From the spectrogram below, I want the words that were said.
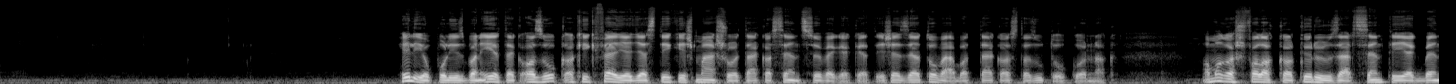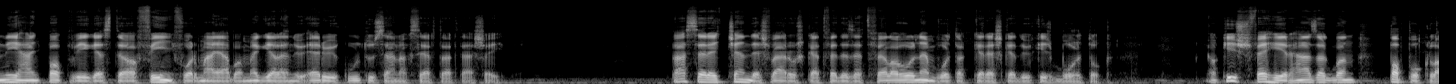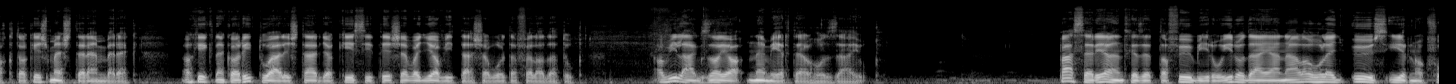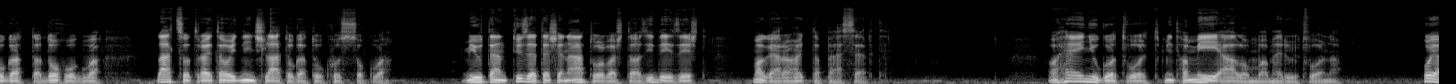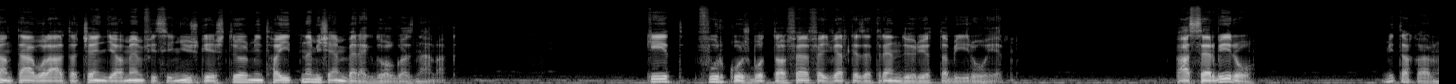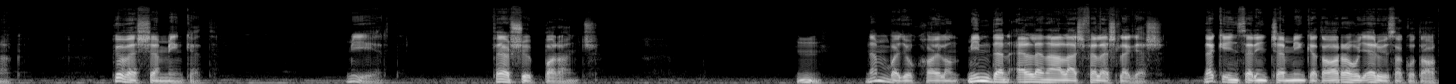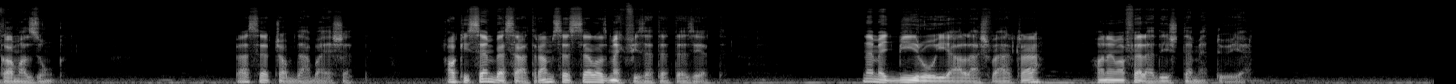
Heliopolisban éltek azok, akik feljegyezték és másolták a szent szövegeket, és ezzel továbbadták azt az utókornak. A magas falakkal körülzárt szentélyekben néhány pap végezte a fény formájában megjelenő erő kultuszának szertartásait. Pászer egy csendes városkát fedezett fel, ahol nem voltak kereskedők és boltok. A kis fehér házakban papok laktak és mesteremberek, akiknek a rituális tárgyak készítése vagy javítása volt a feladatuk. A világ zaja nem ért el hozzájuk. Pászer jelentkezett a főbíró irodájánál, ahol egy ősz írnok fogadta dohogva, látszott rajta, hogy nincs látogatókhoz szokva. Miután tüzetesen átolvasta az idézést, magára hagyta Pászert. A hely nyugodt volt, mintha mély álomba merült volna. Olyan távol állt a csendje a memphisi nyüzsgéstől, mintha itt nem is emberek dolgoznának. Két furkós bottal felfegyverkezett rendőr jött a bíróért. Pászer bíró? Mit akarnak? Kövessen minket. Miért? Felsőbb parancs. Hm, nem vagyok hajlandó. Minden ellenállás felesleges. Ne kényszerítsen minket arra, hogy erőszakot alkalmazzunk. Pászer csapdába esett. Aki szembeszállt Ramszesszel, az megfizetett ezért. Nem egy bírói állás várt rá, hanem a feledés temetője.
